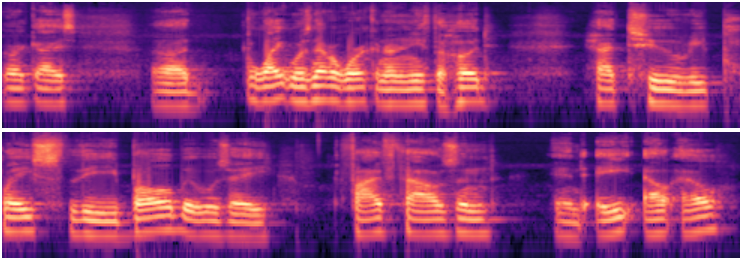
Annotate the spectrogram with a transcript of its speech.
Alright guys, uh, the light was never working underneath the hood. Had to replace the bulb. It was a 5008 LL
